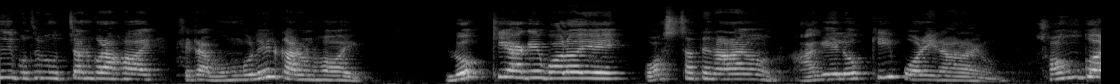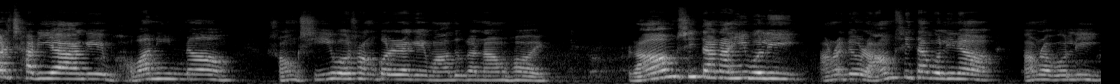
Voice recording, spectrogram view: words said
যদি প্রথমে উচ্চারণ করা হয়, সেটা মঙ্গলের কারণ হয়। লক্ষ্মী আগে বলয়ে পশ্চাতে নারায়ণ। আগে লক্ষ্মী, পরে নারায়ণ। শঙ্কর ছাড়িয়া আগে ভবানীর নাম। সং, শিব ও শঙ্করের আগে মা দুর্গার নাম হয়। রাম সীতা নাহি বলি। আমরা কেউ রাম সীতা বলি না। আমরা বলি,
